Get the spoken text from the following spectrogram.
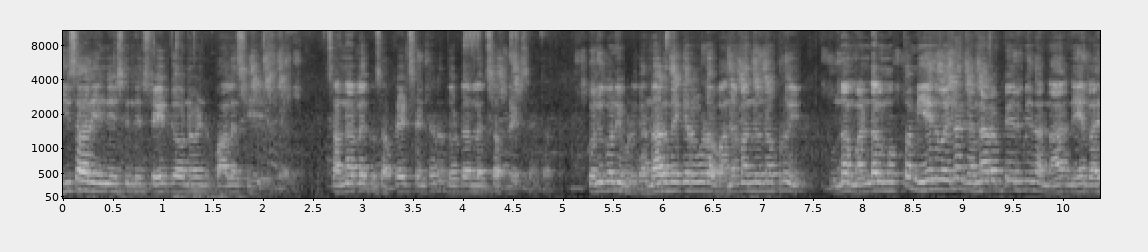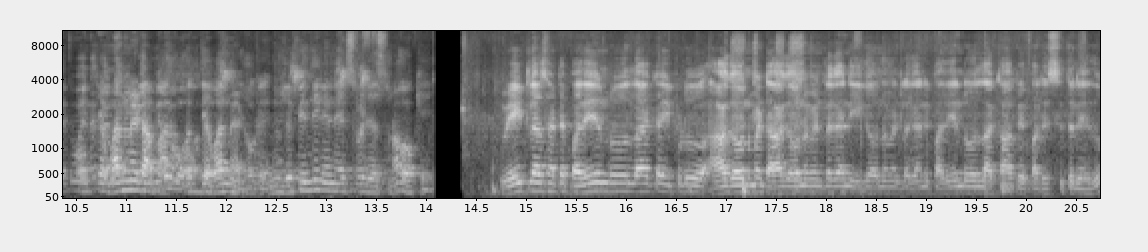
ఈసారి ఏం చేసింది? స్టేట్ గవర్నమెంట్ పాలసీ సన్నర్లకు సపరేట్ సెంటర్ దొడ్డర్లకు సపరేట్ సెంటర్. కొన్ని కొన్ని ఇప్పుడు గన్నారం దగ్గర కూడా వంద మంది ఉన్నప్పుడు ఉన్న మండలం మొత్తం ఏది పోయినా గన్నారం పేరు మీద నేను రైతు ఓకే వన్ గన్నారం మినిట్ పేరు మీద పోవాలి. ఓకే వన్ మినిట్ ఓకే నువ్వు చెప్పింది నేను ఎక్స్పెక్ట్ చేస్తున్నా. ఓకే. వెయిట్ లాస్ అంటే పదిహేను రోజుల దాకా ఇప్పుడు ఆ గవర్నమెంట్ ఆ గవర్నమెంట్లో కానీ ఈ గవర్నమెంట్లో కానీ పదిహేను రోజుల దాకా ఆపే పరిస్థితి లేదు.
